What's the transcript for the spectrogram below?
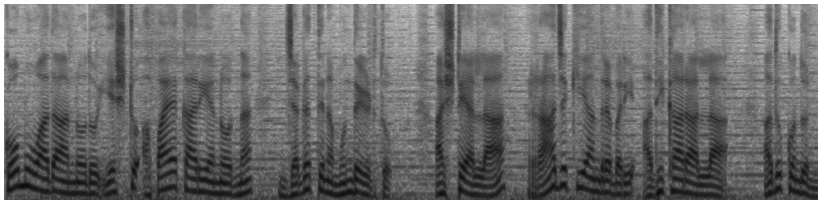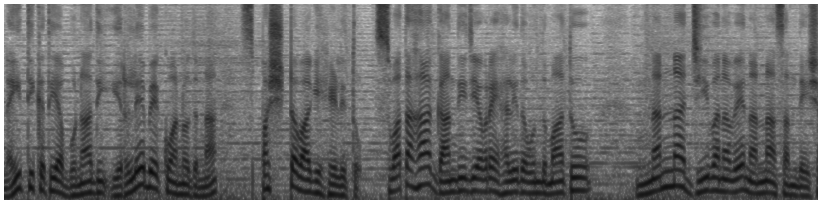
ಕೋಮುವಾದ ಅನ್ನೋದು ಎಷ್ಟು ಅಪಾಯಕಾರಿ ಅನ್ನೋದನ್ನ ಜಗತ್ತಿನ ಮುಂದೆ ಇಡ್ತು. ಅಷ್ಟೇ ಅಲ್ಲ, ರಾಜಕೀಯ ಅಂದ್ರೆ ಬರೀ ಅಧಿಕಾರ ಅಲ್ಲ, ಅದಕ್ಕೊಂದು ನೈತಿಕತೆಯ ಬುನಾದಿ ಇರಲೇಬೇಕು ಅನ್ನೋದನ್ನ ಸ್ಪಷ್ಟವಾಗಿ ಹೇಳಿತು. ಸ್ವತಃ ಗಾಂಧೀಜಿಯವರೇ ಹೇಳಿದ ಒಂದು ಮಾತು, ನನ್ನ ಜೀವನವೇ ನನ್ನ ಸಂದೇಶ.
